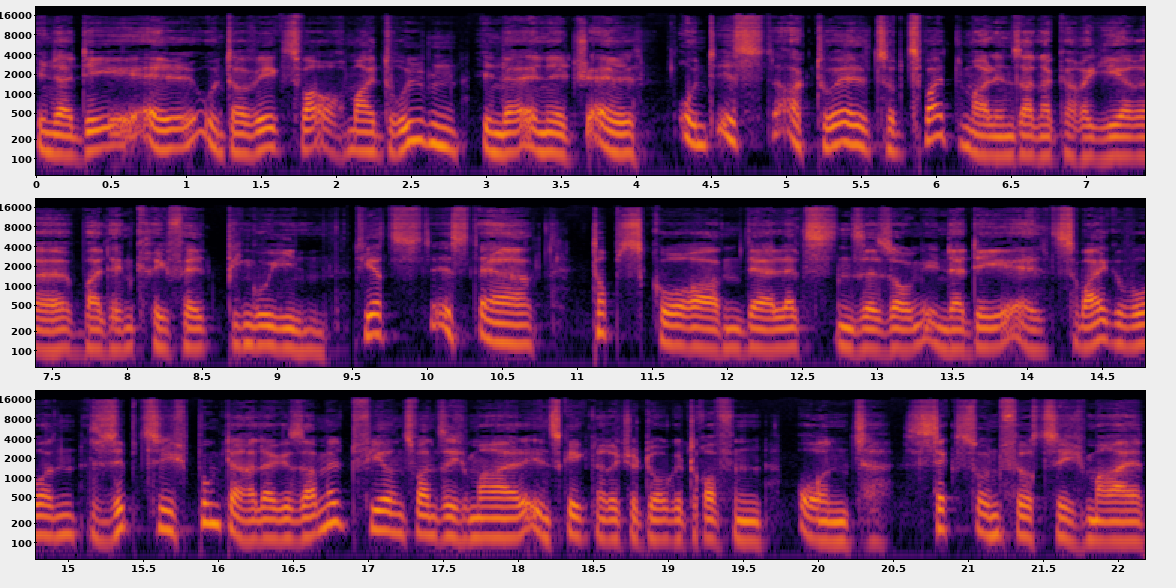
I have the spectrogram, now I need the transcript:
in der DEL unterwegs, war auch mal drüben in der NHL und ist aktuell zum zweiten Mal in seiner Karriere bei den Krefeld Pinguinen. Jetzt ist er Topscorer der letzten Saison in der DEL 2 geworden. 70 Punkte hat er gesammelt, 24 Mal ins gegnerische Tor getroffen und 46 Mal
